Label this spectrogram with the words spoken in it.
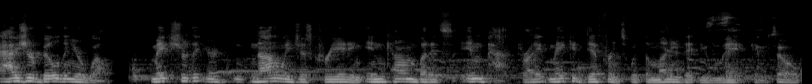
as you're building your wealth, make sure that you're not only just creating income, but it's impact, right? Make a difference with the money that you make. And so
